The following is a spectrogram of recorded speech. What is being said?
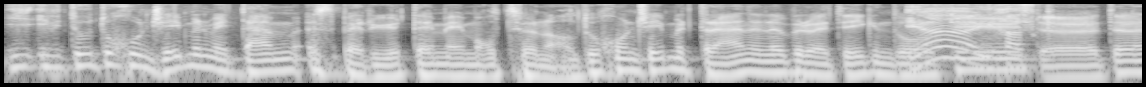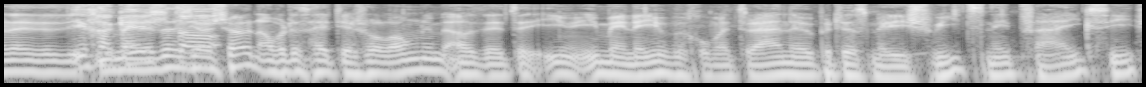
ich, du, du kommst immer mit dem, es berührt einem emotional. Du kommst immer Tränen über, wenn irgendwo... Ja, ich, ich, ich, ich meine, das ist ja schön, aber das hat ja schon schon lange nicht mehr, also ich, meine, ich bekomme Tränen über, dass wir in der Schweiz nicht fähig sind,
